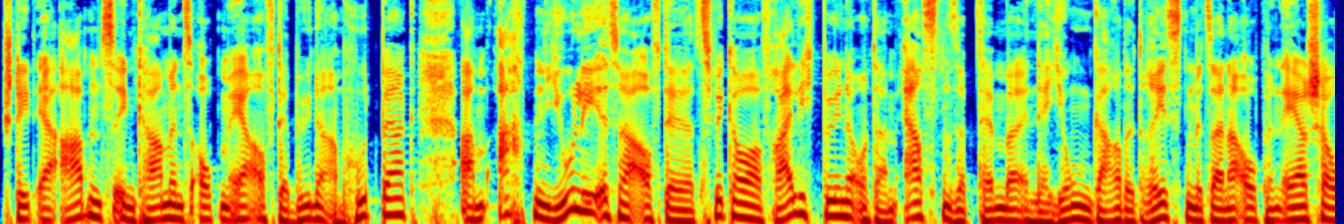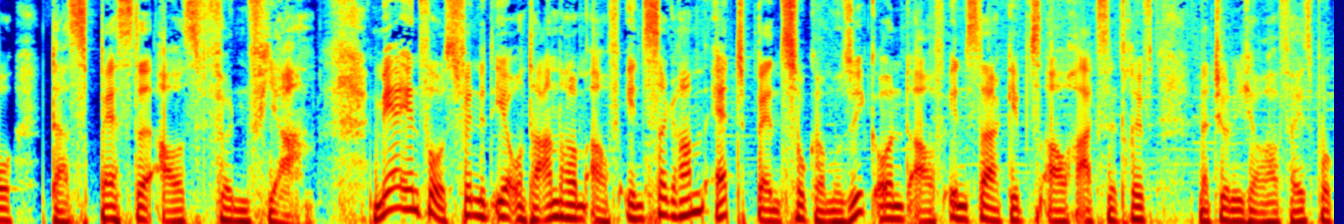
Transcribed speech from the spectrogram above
steht er abends in Carmens Open Air auf der Bühne am Hutberg. Am 8. Juli ist er auf der Zwickauer Freilichtbühne und am 1. September in der Jungen Garde Dresden mit seiner Open Air Show Das Beste aus fünf Jahren. Mehr Infos findet ihr unter anderem auf Instagram at Ben Zucker Musik und auf Insta gibt es auch Axel trifft, natürlich auch auf Facebook.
